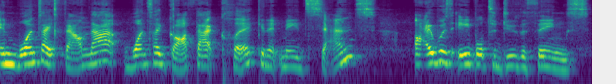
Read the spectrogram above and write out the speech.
And once I found that, once I got that click and it made sense, I was able to do the things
